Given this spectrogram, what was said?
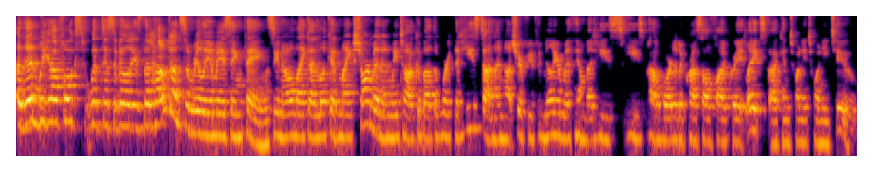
and then we have folks with disabilities that have done some really amazing things. You know, like I look at Mike Shoreman and we talk about the work that he's done. I'm not sure if you're familiar with him, but he's he's paddleboarded across all five Great Lakes back in 2022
